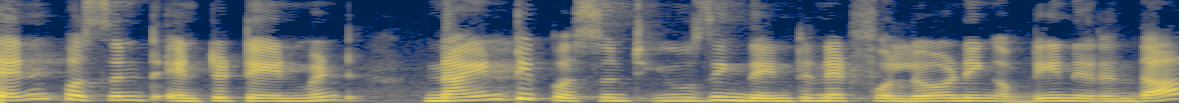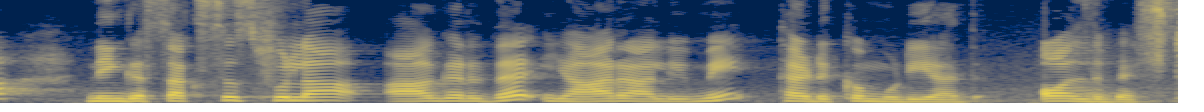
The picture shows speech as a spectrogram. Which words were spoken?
ten percent entertainment ninety percent using the internet for learning அப்படின்னு இருந்தால் நீங்கள் சக்ஸஸ்ஃபுல்லாக ஆகிறத யாராலையுமே தடுக்க முடியாது. ஆல் தி பெஸ்ட்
